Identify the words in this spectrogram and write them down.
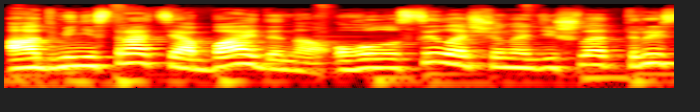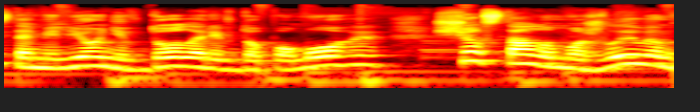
А адміністрація Байдена оголосила, що надійшле 300 мільйонів доларів допомоги, що стало можливим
